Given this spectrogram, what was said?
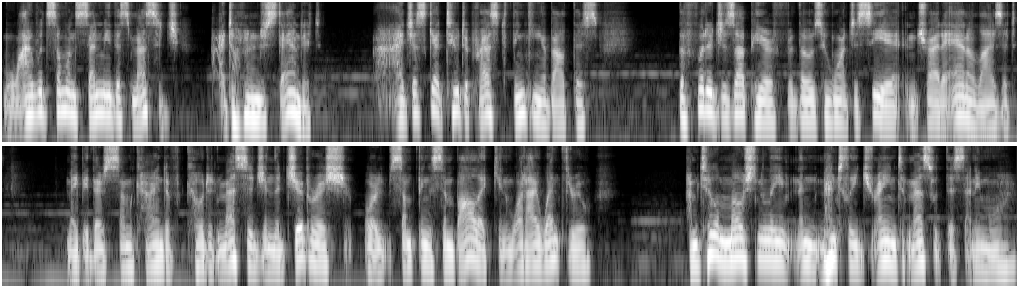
Why would someone send me this message? I don't understand it. I just get too depressed thinking about this. The footage is up here for those who want to see it and try to analyze it. Maybe there's some kind of coded message in the gibberish or something symbolic in what I went through. I'm too emotionally and mentally drained to mess with this anymore.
